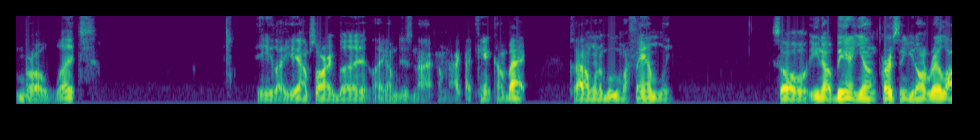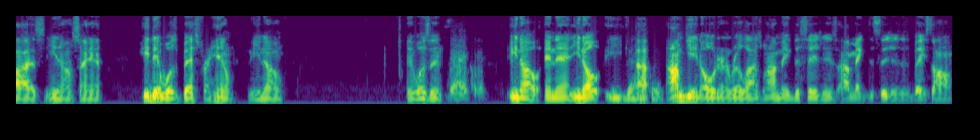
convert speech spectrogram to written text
bro, what? He like, yeah, I'm sorry, but like, I'm just not, I'm not, I can't come back because I don't want to move my family. So you know, being a young person, you don't realize, you know, saying he did what was best for him. You know, it wasn't, exactly. you know, and then you know, exactly. I, am getting older and realize when I make decisions, I make decisions based on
